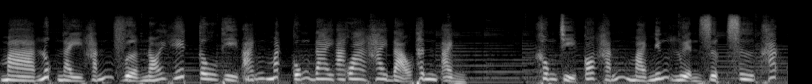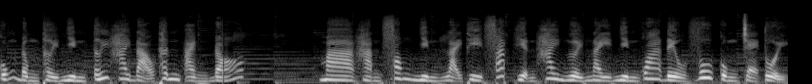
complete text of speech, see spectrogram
Mà lúc này hắn vừa nói hết câu thì ánh mắt cũng đai qua hai đạo thân ảnh. Không chỉ có hắn mà những luyện dược sư khác cũng đồng thời nhìn tới hai đạo thân ảnh đó. Mà Hàn Phong nhìn lại thì phát hiện hai người này nhìn qua đều vô cùng trẻ tuổi.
